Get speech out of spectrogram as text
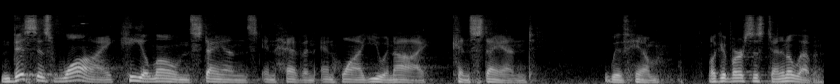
This is why he alone stands in heaven and why you and I can stand with him. Look at verses 10 and 11.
